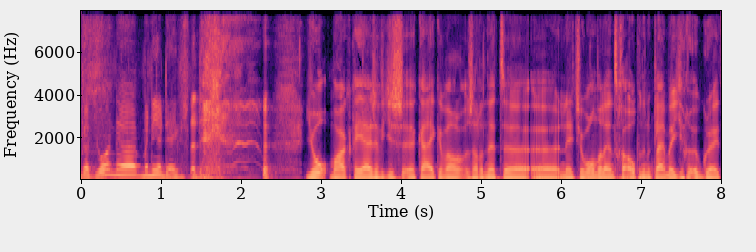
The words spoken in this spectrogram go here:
denk dat Jorn eh, meneer Davis Dat. Joh, Mark, ga jij eens eventjes eh, kijken. Wel, ze hadden net eh, Nature Wonderland geopend en een klein beetje geupgrade.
